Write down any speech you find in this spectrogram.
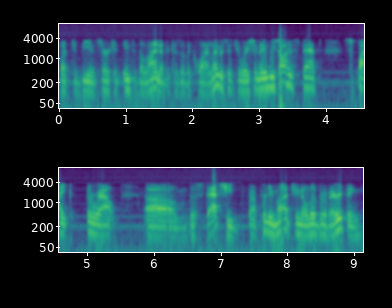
but to be inserted into the lineup because of the Kawhi Leonard situation, and we saw his stats spike throughout um, the stat sheet uh, pretty much, you know, a little bit of everything.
